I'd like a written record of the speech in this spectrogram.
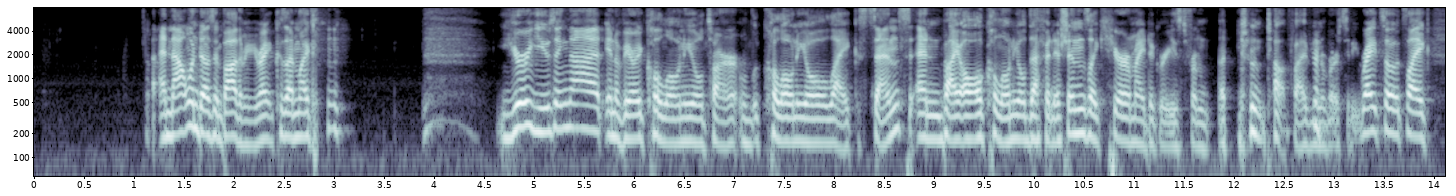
and that one doesn't bother me, right? Because I'm like, you're using that in a very colonial term, colonial like sense. And by all colonial definitions, like here are my degrees from a top five university, right? So it's like,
